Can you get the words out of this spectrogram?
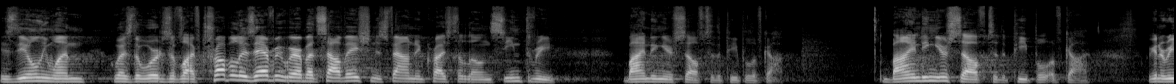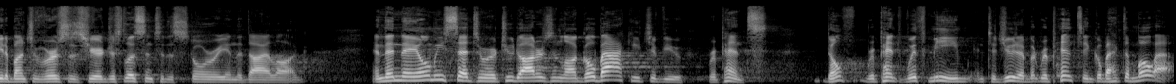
is the only one who has the words of life. Trouble is everywhere, but salvation is found in Christ alone. Scene three binding yourself to the people of God. Binding yourself to the people of God. We're going to read a bunch of verses here. Just listen to the story and the dialogue. And then Naomi said to her two daughters in law, Go back, each of you, repent. Don't repent with me and to Judah, but repent and go back to Moab.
